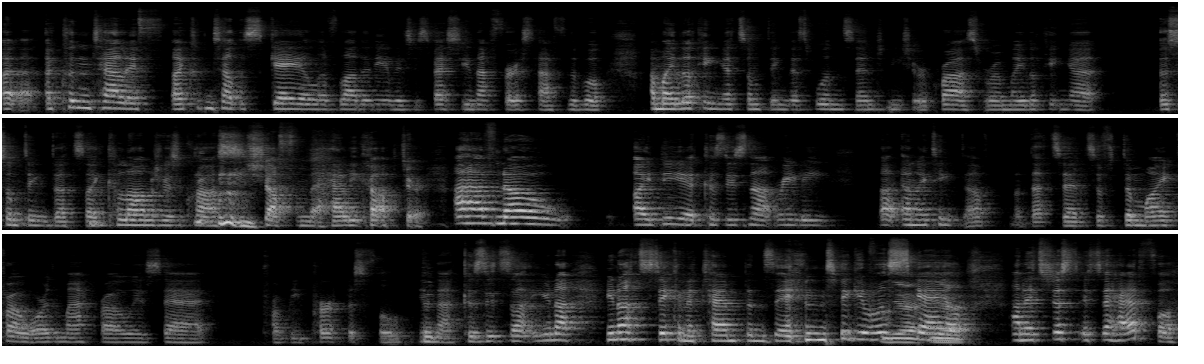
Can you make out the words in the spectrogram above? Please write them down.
I, I couldn't tell if i couldn't tell the scale of a lot of the images especially in that first half of the book am i looking at something that's one centimeter across or am i looking at something that's like kilometers across, shot from a helicopter. I have no idea because it's not really. Uh, and I think that that sense of the micro or the macro is uh, probably purposeful in that because it's not you're not you're not sticking a tempens in to give us Yeah, scale, yeah. and it's just it's a head foot.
